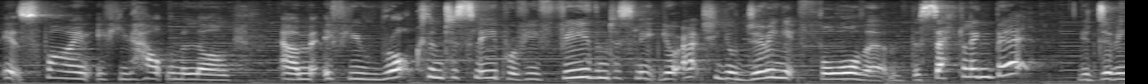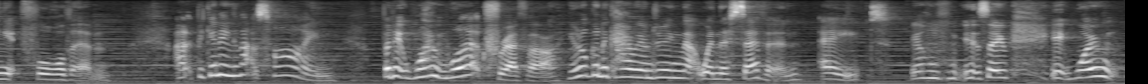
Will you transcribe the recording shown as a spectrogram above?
it's fine if you help them along. Um, if you rock them to sleep or if you feed them to sleep, you're actually, you're doing it for them. The settling bit, you're doing it for them. At the beginning, that's fine, but it won't work forever. You're not going to carry on doing that when they're seven, eight. so it won't,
